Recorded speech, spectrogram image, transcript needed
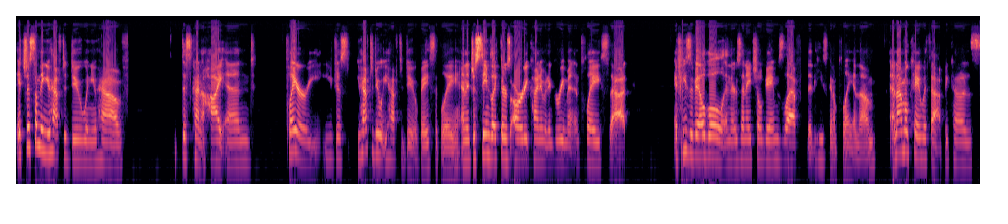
it's just something you have to do when you have this kind of high end player. You just you have to do what you have to do, basically. And it just seems like there's already kind of an agreement in place that if he's available and there's NHL games left, that he's going to play in them. And I'm okay with that because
